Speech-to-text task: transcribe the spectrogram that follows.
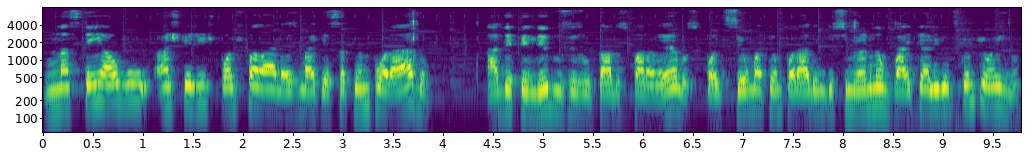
mas tem algo, acho que a gente pode falar, né, que essa temporada a depender dos resultados paralelos, pode ser uma temporada em que o Simeone não vai ter a Liga dos Campeões, né?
